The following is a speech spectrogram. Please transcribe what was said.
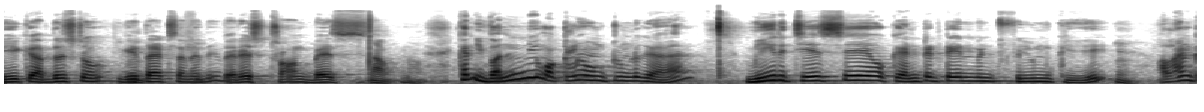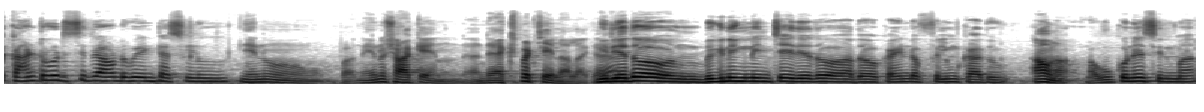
నీకు అదృష్టం గీతాట్స్ అనేది వెరీ స్ట్రాంగ్ బేస్. కానీ ఇవన్నీ ఒకలా ఉంటుండగా మీరు చేసే ఒక ఎంటర్టైన్మెంట్ ఫిల్మ్కి అలాంటి కాంట్రవర్సీ రావడం ఏంటి అసలు? నేను నేను షాక్ అయ్యాను. అంటే ఎక్స్పెక్ట్ చేయాలి అలాగా. మీరు ఏదో బిగినింగ్ నుంచే ఇదేదో అదో కైండ్ ఆఫ్ ఫిల్మ్ కాదు. అవును. నవ్వుకునే సినిమా.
